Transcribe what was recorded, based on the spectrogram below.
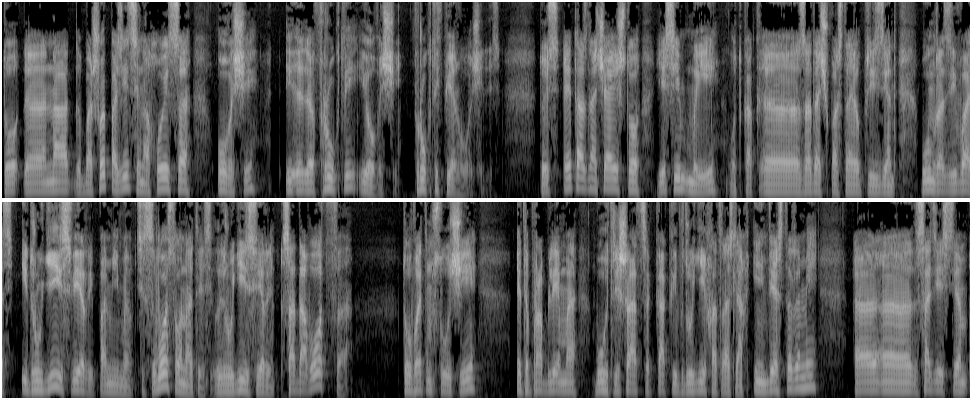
то э, на большой позиции находятся овощи, э, фрукты и овощи. Фрукты в первую очередь. То есть это означает, что если мы, вот как э, задачу поставил президент, будем развивать и другие сферы, помимо птицеводства, он ответил, и другие сферы садоводства, то в этом случае эта проблема будет решаться, как и в других отраслях, инвесторами, содействием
